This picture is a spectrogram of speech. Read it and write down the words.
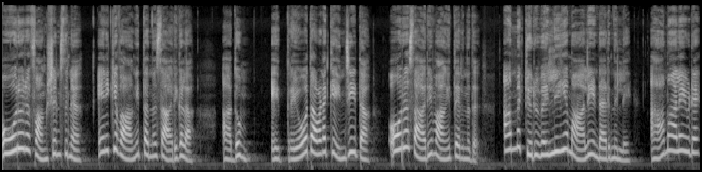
ഓരോരോ ഫംഗ്ഷൻസിന് എനിക്ക് വാങ്ങിത്തന്ന സാരികളാ. അതും എത്രയോ തവണ കെഞ്ചിയിട്ടാ ഓരോ സാരി വാങ്ങിത്തരുന്നത്. അമ്മയ്ക്കൊരു വലിയ മാല ഉണ്ടായിരുന്നില്ലേ? ആ മാല ഇവിടെ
